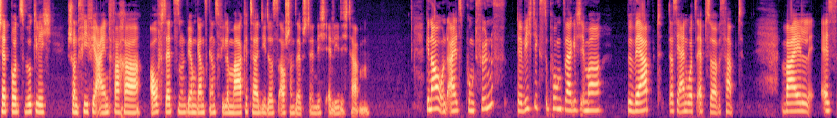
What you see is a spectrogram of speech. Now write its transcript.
Chatbots wirklich schon viel, viel einfacher aufsetzen und wir haben ganz, ganz viele Marketer, die das auch schon selbstständig erledigt haben. Genau, und als Punkt 5, der wichtigste Punkt, sage ich immer, bewerbt, dass ihr einen WhatsApp-Service habt weil es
